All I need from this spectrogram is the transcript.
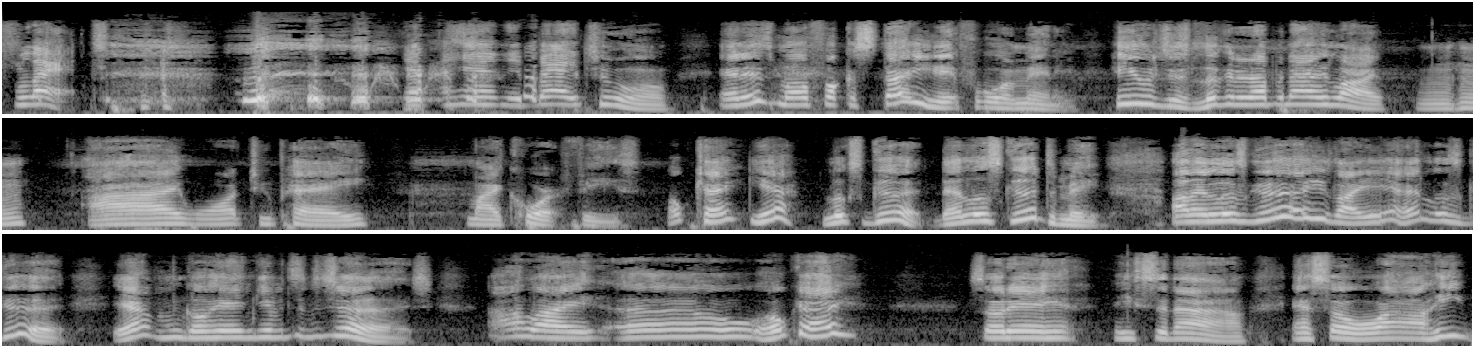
Flat. and I handed it back to him. And this motherfucker studied it for a minute. He was just looking it up and down. He's like, mm-hmm. I want to pay my court fees. Okay, yeah, looks good. That looks good to me. Oh, that looks good. He's like, yeah, that looks good. Yeah, I'm gonna go ahead and give it to the judge. I like, oh, okay. So then he sit down, and so while he,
